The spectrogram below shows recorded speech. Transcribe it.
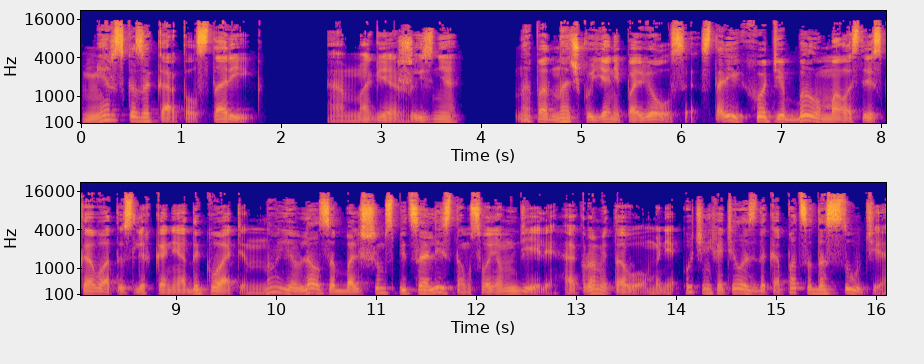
Мерзко закаркал старик. А магия жизни? На подначку я не повелся. Старик хоть и был малость рисковат и слегка неадекватен, но являлся большим специалистом в своем деле. А кроме того, мне очень хотелось докопаться до сути.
